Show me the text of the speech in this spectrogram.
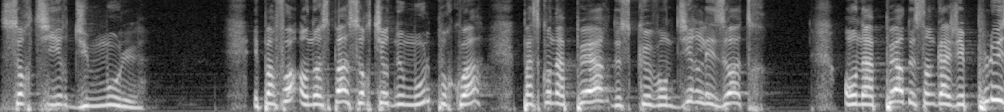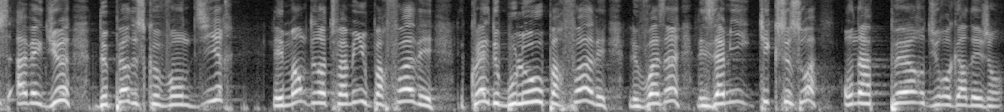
sortir du moule. Et parfois, on n'ose pas sortir du moule. Pourquoi? Parce qu'on a peur de ce que vont dire les autres. On a peur de s'engager plus avec Dieu, de peur de ce que vont dire les membres de notre famille ou parfois les, collègues de boulot ou parfois les voisins, les amis, qui que ce soit. On a peur du regard des gens.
